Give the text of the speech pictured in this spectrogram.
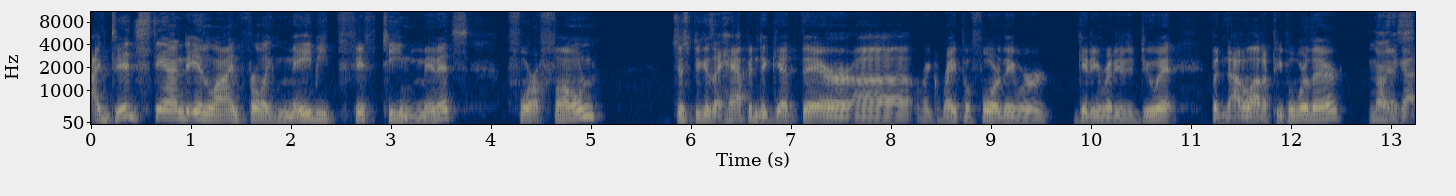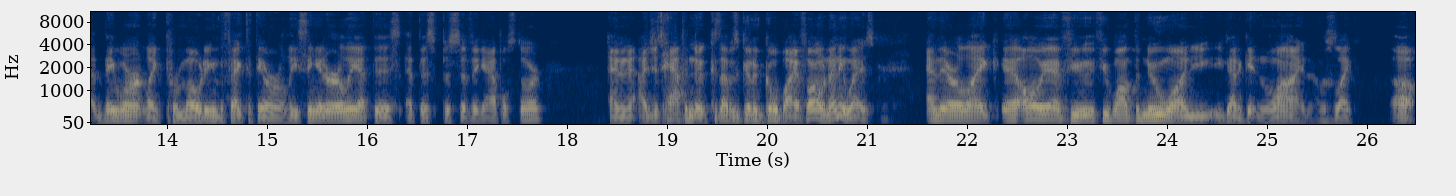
I did stand in line for like maybe 15 minutes for a phone, just because I happened to get there uh, like right before they were getting ready to do it, but not a lot of people were there. Nice. Like I, they weren't like promoting the fact that they were releasing it early at this at this specific Apple store, and I just happened to because I was gonna go buy a phone anyways, and they were like, eh, "Oh yeah, if you if you want the new one, you, you got to get in line." I was like, "Oh,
